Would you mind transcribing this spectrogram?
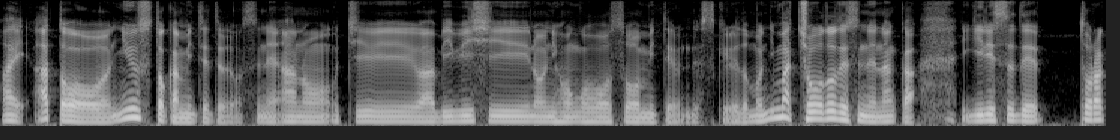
はい、あとニュースとか見ててですねあのうちは BBC の日本語放送を見てるんですけれども今ちょうどですねなんかイギリスでトラッ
